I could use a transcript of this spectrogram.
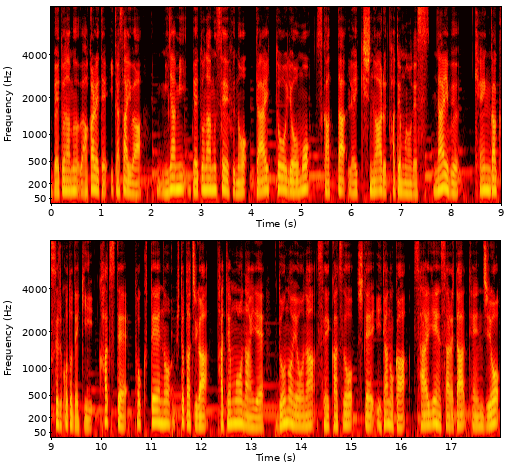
ベトナム分かれていた際は、南ベトナム政府の大統領も使った歴史のある建物です。内部見学することできかつて特定の人たちが建物内でどのような生活をしていたのか再現された展示を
